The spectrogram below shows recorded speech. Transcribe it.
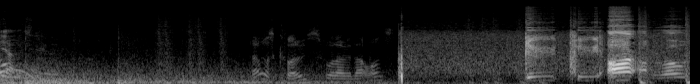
Yeah. That was close, whatever that was. BTR on the road.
